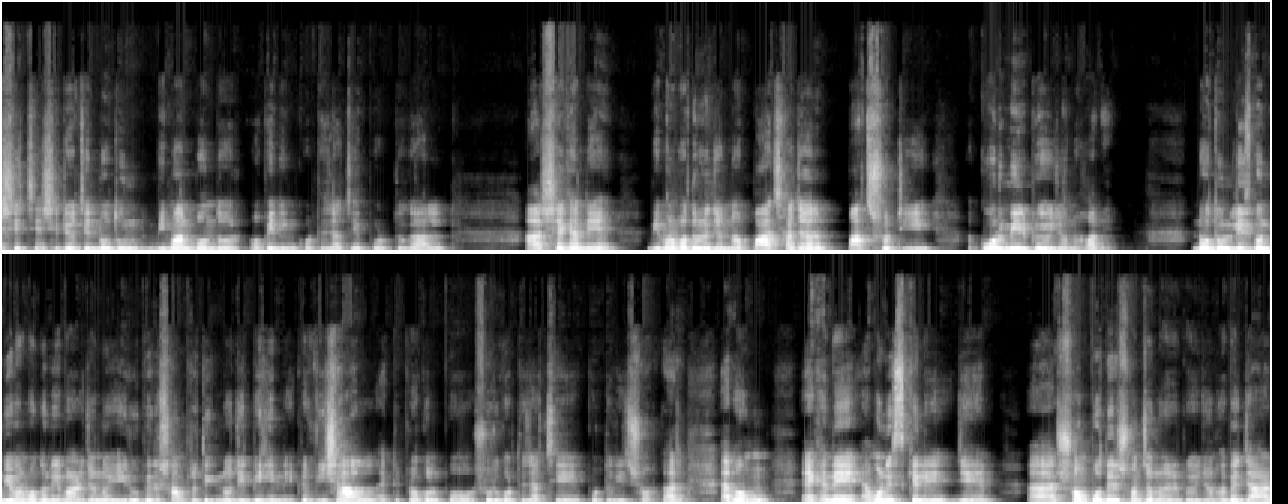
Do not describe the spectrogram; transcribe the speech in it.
এসেছে সেটি হচ্ছে নতুন বিমানবন্দর ওপেনিং করতে যাচ্ছে পর্তুগাল। আর সেখানে বিমানবন্দরের জন্য পাঁচ হাজার পাঁচশোটি কর্মীর প্রয়োজন হবে। নতুন লিসবন বিমানবন্দর নির্মাণের জন্য ইউরোপের সাম্প্রতিক নজিরবিহীন একটা বিশাল একটি প্রকল্প শুরু করতে যাচ্ছে পর্তুগিজ সরকার এবং এখানে এমন স্কেলে যে সম্পদের সঞ্চালনের প্রয়োজন হবে যার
